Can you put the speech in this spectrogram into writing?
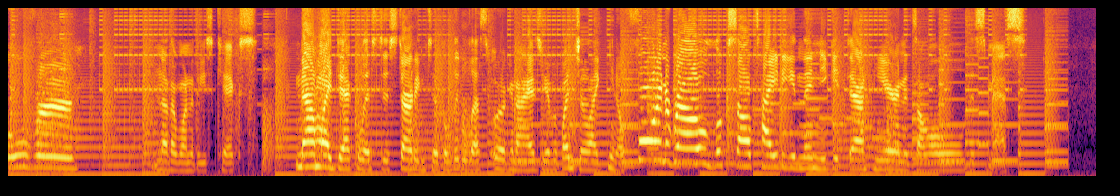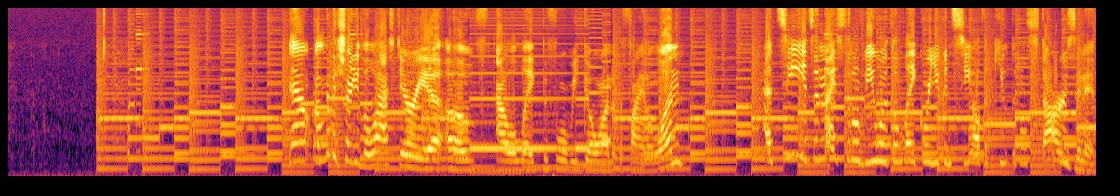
over another one of these kicks. Now my deck list is starting to be a little less organized. You have a bunch of, like, you know, four in a row, looks all tidy, and then you get down here and it's all this mess. To show you the last area of Aloe Lake before we go on to the final one. And see, it's a nice little view of the lake where you can see all the cute little stars in it.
